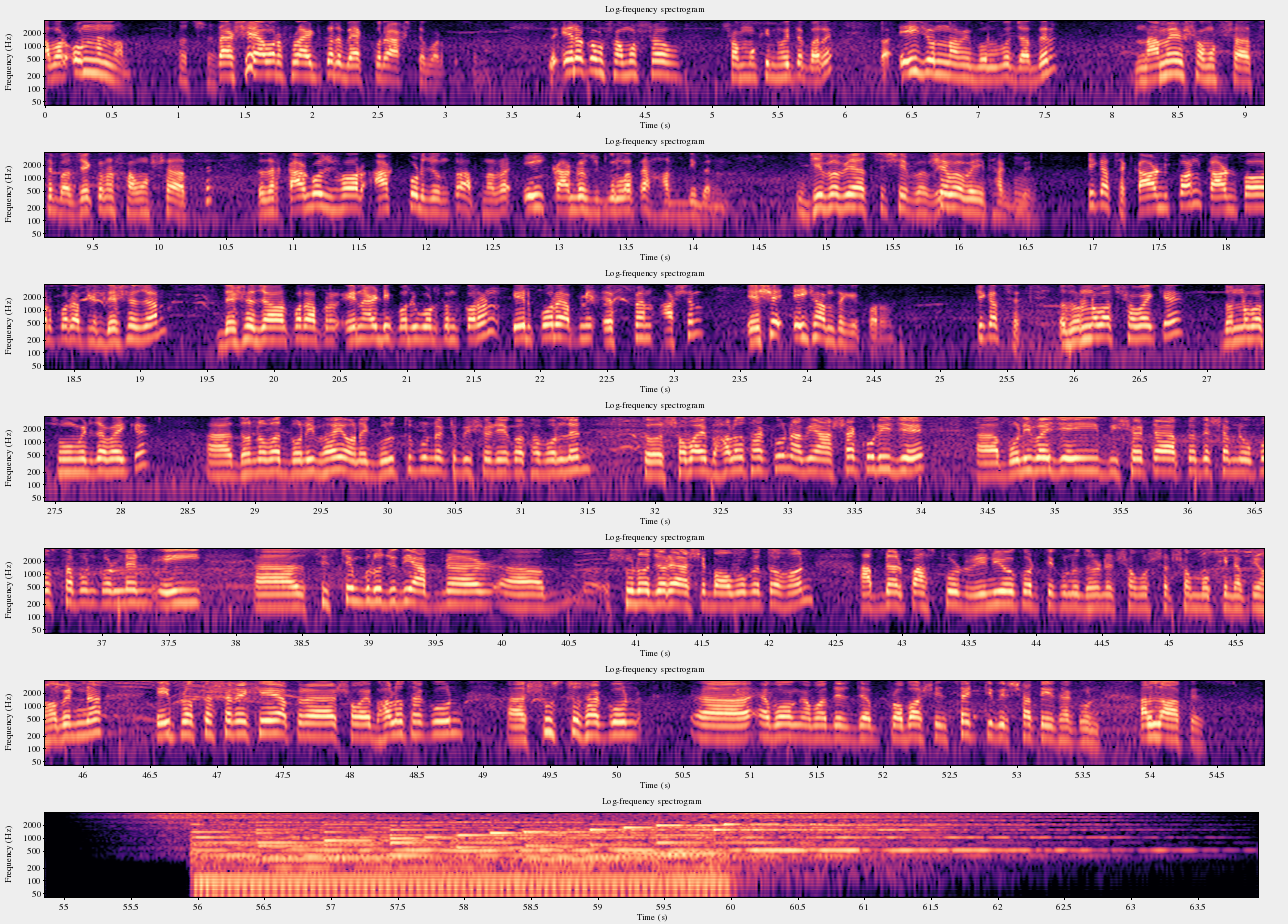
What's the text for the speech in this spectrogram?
আবার অন্য নাম। আচ্ছা। তার সে আবার ফ্লাইট করে ব্যাক করে আসতে পারতেছে না। তো এরকম সমস্যা সম্মুখীন হতে পারে। তো এই জন্য আমি বলব যাদের নামের সমস্যা আছে বা যে কোনো সমস্যা আছে তাদের কাগজ হওয়ার আগ পর্যন্ত আপনারা এই কাগজগুলোতে হাত দিবেন না। যেভাবে আছে সেভাবে। সেভাবেই থাকবে। ঠিক আছে কার্ড পান কার্ড পাওয়ার পরে আপনি দেশে যান দেশে যাওয়ার পরে আপনার এনআইডি পরিবর্তন করেন এরপরে আপনি স্প্যান আসেন এসে এইখান থেকে করেন। ঠিক আছে? তো ধন্যবাদ সবাইকে ধন্যবাদ সুমু মির্জা ভাইকে। ধন্যবাদ বনি ভাই অনেক গুরুত্বপূর্ণ একটা বিষয় নিয়ে কথা বললেন। তো সবাই ভালো থাকুন। আমি আশা করি যে বনি ভাই যে এই বিষয়টা আপনাদের সামনে উপস্থাপন করলেন এই সিস্টেমগুলো যদি আপনার সুনজরে আসে বা অবগত হন, আপনার পাসপোর্ট রিনিউ করতে কোনো ধরনের সমস্যার সম্মুখীন আপনি হবেন না। এই প্রত্যাশা রেখে আপনারা সবাই ভালো থাকুন সুস্থ থাকুন এবং আমাদের যা প্রবাস ইনসাইট টিভির সাথেই থাকুন। আল্লাহ হাফেজ।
